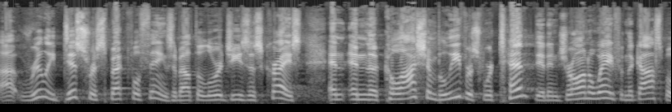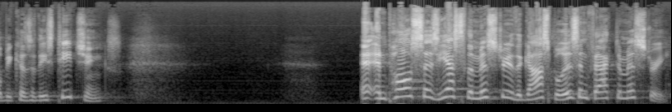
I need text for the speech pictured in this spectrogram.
uh, really disrespectful things about the Lord Jesus Christ. And, and the Colossian believers were tempted and drawn away from the gospel because of these teachings. And, and Paul says, yes, the mystery of the gospel is in fact a mystery.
